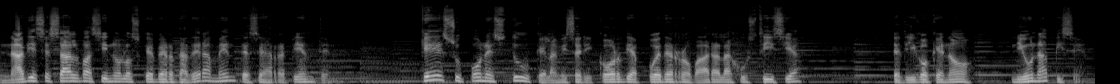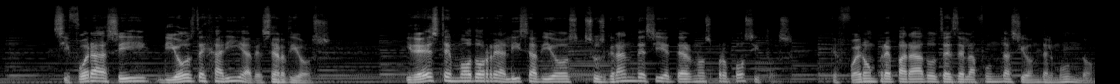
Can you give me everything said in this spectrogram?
nadie se salva sino los que verdaderamente se arrepienten. ¿Qué supones tú que la misericordia puede robar a la justicia? Te digo que no, ni un ápice. Si fuera así, Dios dejaría de ser Dios. Y de este modo realiza Dios sus grandes y eternos propósitos que fueron preparados desde la fundación del mundo.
